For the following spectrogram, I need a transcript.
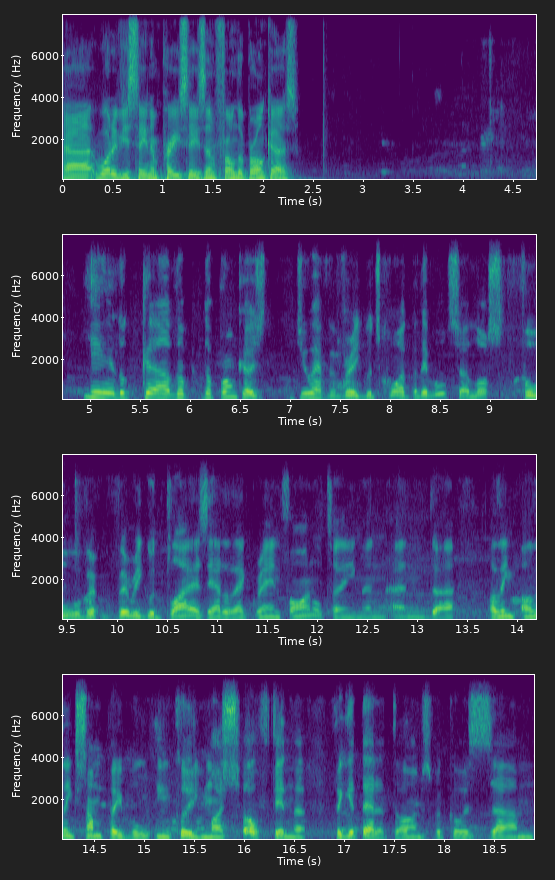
uh, what have you seen in pre-season from the Broncos? Yeah, look, uh, the, the Broncos do have a very good squad, but they've also lost four very good players out of that grand final team, and and uh, I think I think some people, including myself, tend to forget that at times because um,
